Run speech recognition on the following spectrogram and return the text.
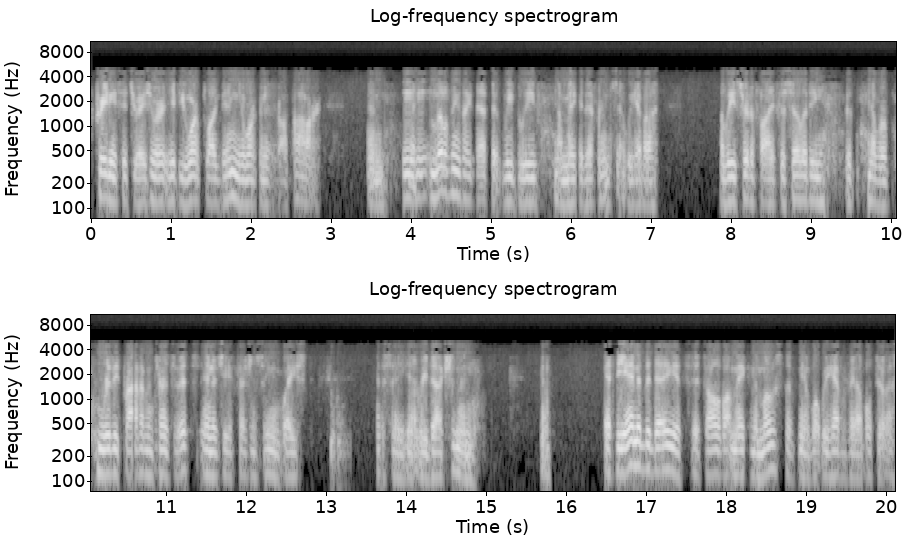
creating a situation where if you weren't plugged in, you weren't going to draw power. And mm-hmm. little things like that that we believe you know, make a difference. And we have a, a LEED certified facility that you know, we're really proud of in terms of its energy efficiency and waste a uh, reduction. And you know, at the end of the day, it's it's all about making the most of you know, what we have available to us.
